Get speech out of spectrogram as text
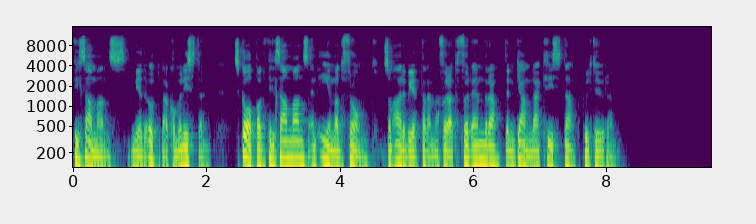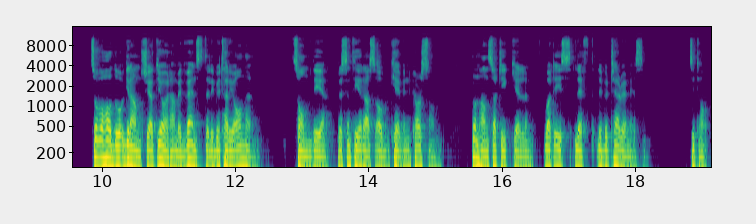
tillsammans med öppna kommunister, skapade tillsammans en enad front som arbetade för att förändra den gamla kristna kulturen. Så vad har då Gramsci att göra med vänsterlibertarianer? Som det presenteras av Kevin Carson från hans artikel “What is left libertarianism?” Citat.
